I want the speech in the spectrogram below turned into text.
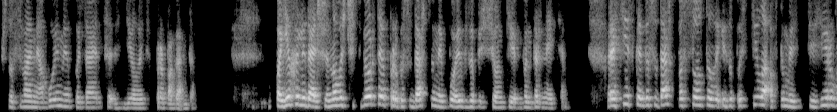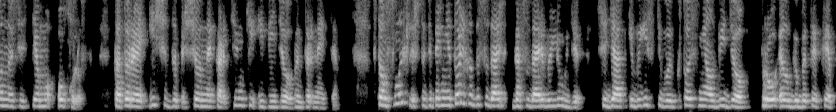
что с вами обоими пытается сделать пропаганда. Поехали дальше. Новость четвертая про государственный поиск запрещенки в интернете. Российское государство создало и запустило автоматизированную систему Oculus, которая ищет запрещенные картинки и видео в интернете. В том смысле, что теперь не только государь, государевы люди сидят и выискивают, кто снял видео про ЛГБТК+,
